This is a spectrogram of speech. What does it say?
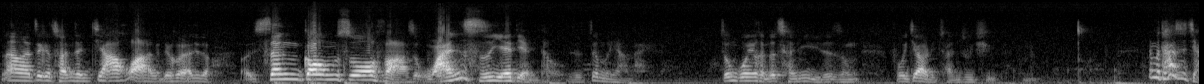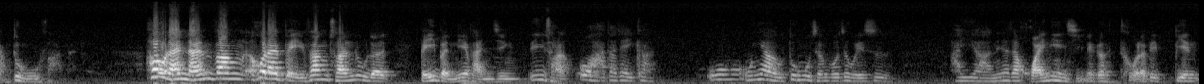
那么这个传承佳话呢，就后来就说：“深公说法是顽石也点头，是这么样来的。”中国有很多成语都是从佛教里传出去的。那么他是讲顿悟法门，后来南方，后来北方传入了。北本涅盘经一传，哇！大家一看，哇，我要有顿悟成佛这回事。哎呀，人家才怀念起那个后来被贬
